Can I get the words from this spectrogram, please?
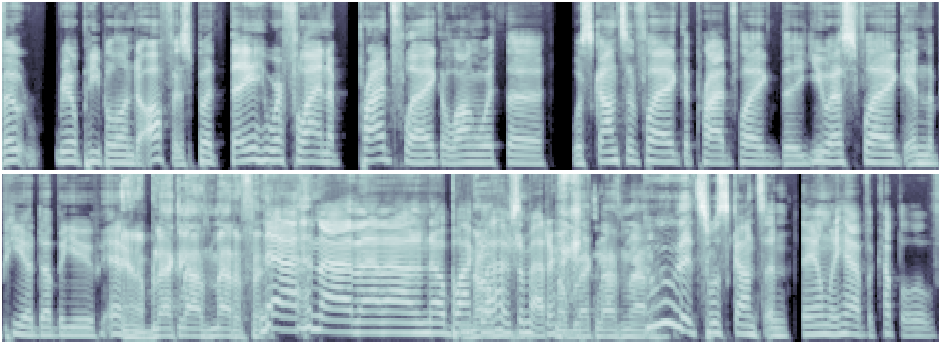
vote real people into office, but they were flying a pride flag along with the Wisconsin flag, the pride flag, the U.S. flag, and the POW. And, And a Black Lives Matter flag. nah, nah, nah, nah, no, Black No, Lives Matter. No Black Lives Matter. Ooh, it's Wisconsin. They only have a couple of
